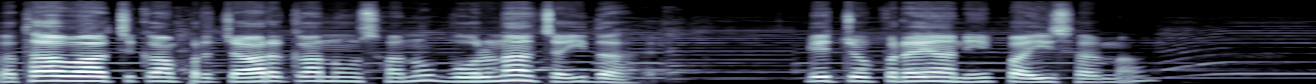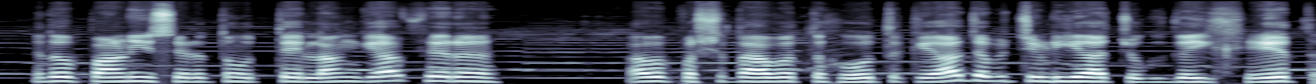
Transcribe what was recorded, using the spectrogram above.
ਕਥਾਵਾਚਕਾਂ, ਪ੍ਰਚਾਰਕਾਂ ਨੂੰ ਸਾਨੂੰ ਬੋਲਣਾ ਚਾਹੀਦਾ ਹੈ। ਇਹ ਚੁੱਪ ਰਹਿਆ ਨਹੀਂ ਭਾਈ ਸਰਨਾ। ਜਦੋਂ ਪਾਣੀ ਸਿਰ ਤੋਂ ਉੱਤੇ ਲੰਘ ਗਿਆ, ਫਿਰ ਅਬ ਪਛਤਾਵਤ ਹੋਤ ਕਿਆ ਜਬ ਚਿੜੀਆ ਚੁਗ ਗਈ ਖੇਤ?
